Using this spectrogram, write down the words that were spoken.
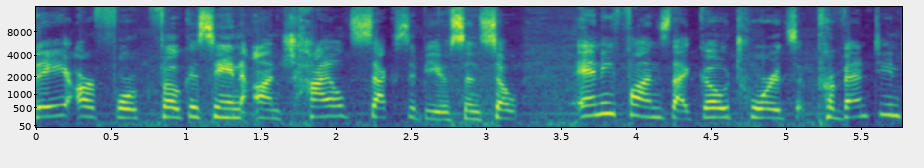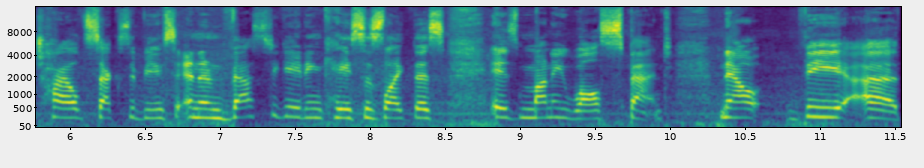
they are focusing on child sex abuse. And so any funds that go towards preventing child sex abuse and investigating cases like this is money well spent. Now, the uh,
